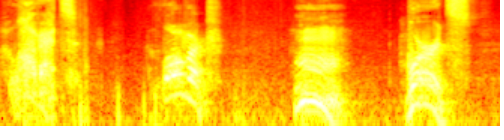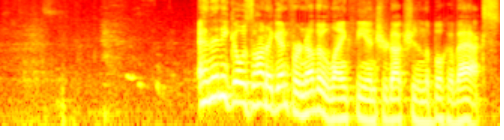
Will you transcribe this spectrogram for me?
I love it. I love it. Hmm. Words. And then he goes on again for another lengthy introduction in the book of Acts.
